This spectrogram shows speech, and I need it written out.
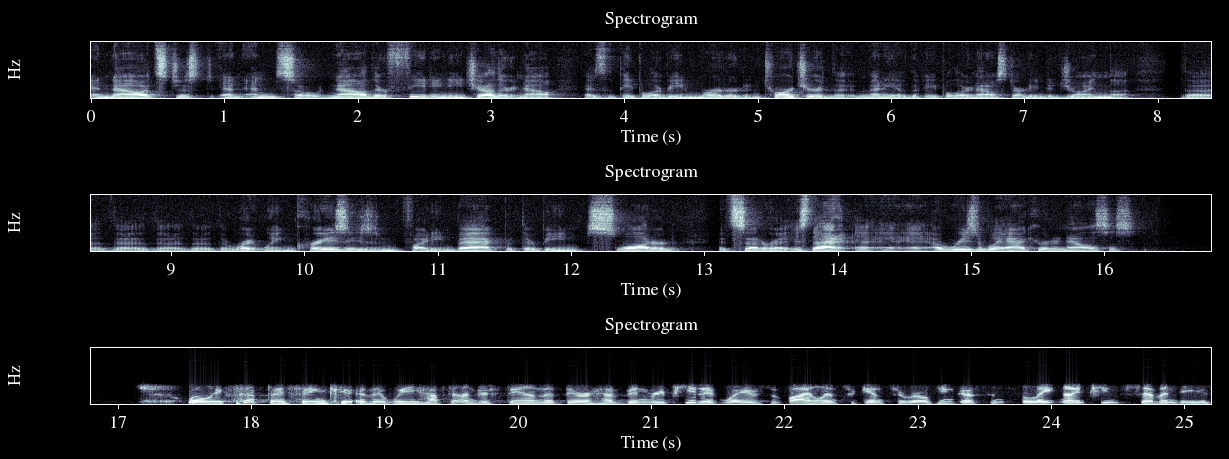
And now it's just, and, and so now they're feeding each other. Now, as the people are being murdered and tortured, many of the people are now starting to join the, the, the, the, the, right wing crazies and fighting back, but they're being slaughtered, et cetera. Is that a, a reasonably accurate analysis? Well, except I think that we have to understand that there have been repeated waves of violence against the Rohingya since the late 1970s,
